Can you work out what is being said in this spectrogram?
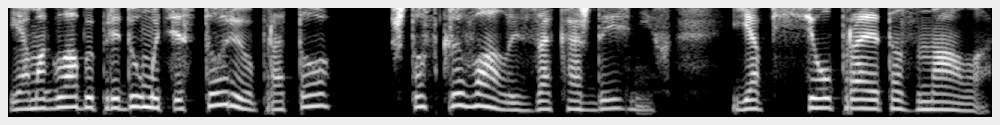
Я могла бы придумать историю про то, что скрывалось за каждой из них. Я все про это знала.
